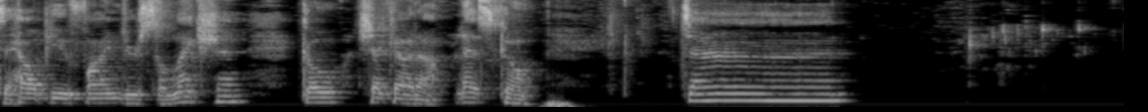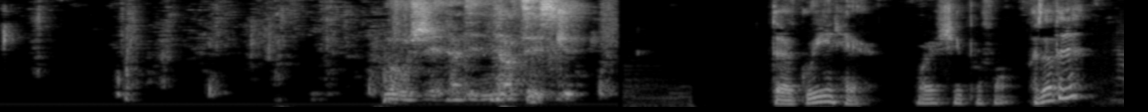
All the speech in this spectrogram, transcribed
to help you find your selection. Go check it out. Let's go. Dun. Oh shit, I didn't notice it. The green hair. Where did she perform? Is that it? No.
